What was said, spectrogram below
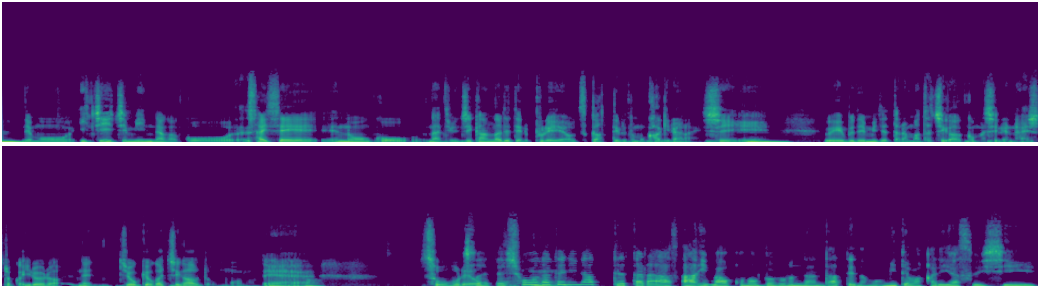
うんでも、いちいちみんながこう、再生のこう、なんていうの時間が出てるプレイヤーを使ってるとも限らないし、ウェブで見てたらまた違うかもしれないしとか、いろいろね、状況が違うと思うので、うんそれをそれ、で、章立てになってたら、あ、今はこの部分なんだっていうのも見てわかりやすいし、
